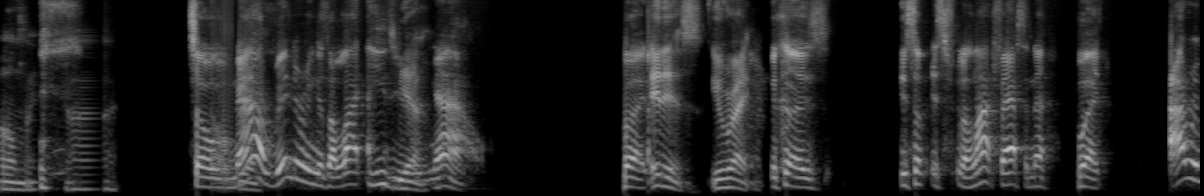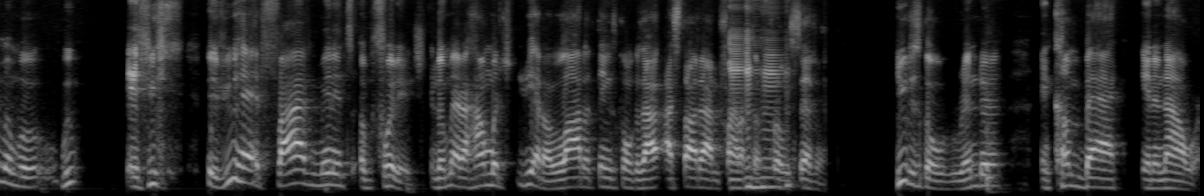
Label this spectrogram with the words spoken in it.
Oh my God. So now rendering is a lot easier Yeah. now, but It is. You're right. because it's a it's a lot faster now. But I remember we if you if you had five minutes of footage, no matter how much you had a lot of things going, because I, I started out in Final Cut Pro Mhm. Seven, you just go render and come back in an hour,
